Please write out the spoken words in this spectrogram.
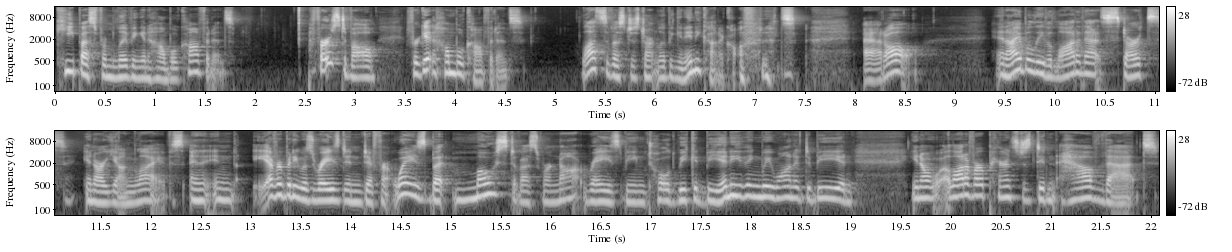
keep us from living in humble confidence. First of all, forget humble confidence. Lots of us just aren't living in any kind of confidence at all. And I believe a lot of that starts in our young lives. And, and everybody was raised in different ways, but most of us were not raised being told we could be anything we wanted to be. And, you know, a lot of our parents just didn't have that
